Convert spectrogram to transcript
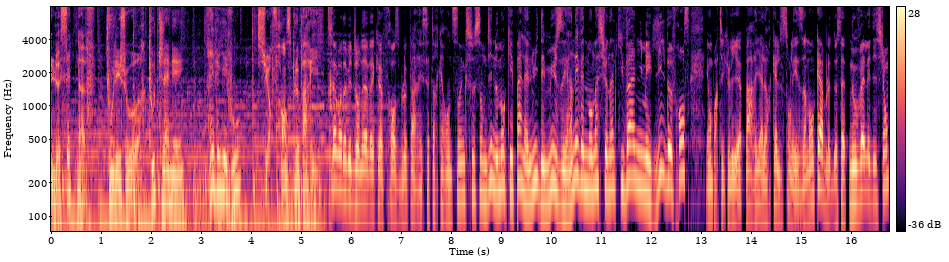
Le 7-9, tous les jours, toute l'année, réveillez-vous sur France Bleu Paris. Très bon début de journée avec France Bleu Paris, 7h45 ce samedi. Ne manquez pas la nuit des musées, un événement national qui va animer l'île de France et en particulier Paris. Alors quels sont les immanquables de cette nouvelle édition?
